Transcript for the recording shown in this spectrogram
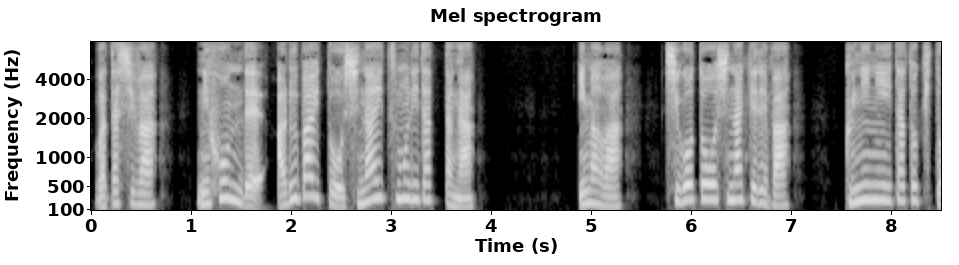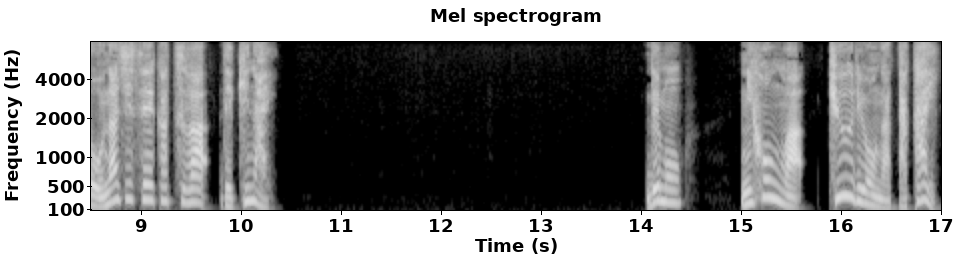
私は日本でアルバイトをしないつもりだったが、今は仕事をしなければ国にいた時と同じ生活はできない。でも日本は給料が高い。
